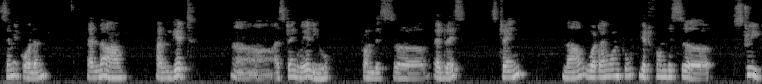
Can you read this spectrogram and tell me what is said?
semicolon and now I will get uh, a string value from this uh, address string. Now what I want to get from this uh, street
